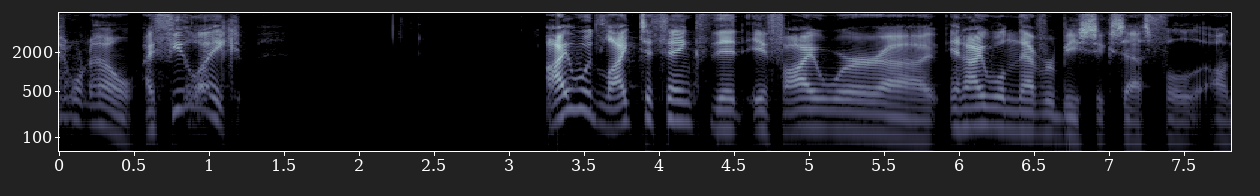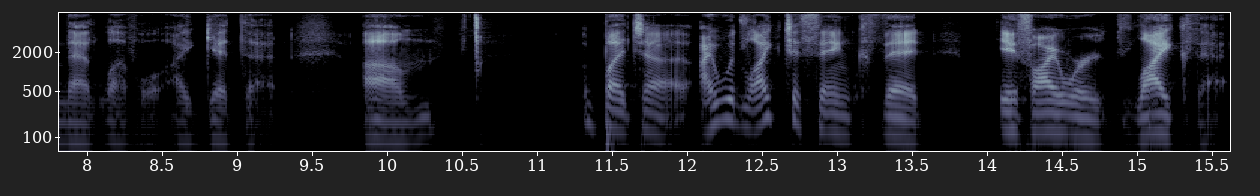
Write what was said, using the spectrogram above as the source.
don't know. I feel like I would like to think that if I were, uh, and I will never be successful on that level. I get that. Um, but uh, I would like to think that if I were like that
